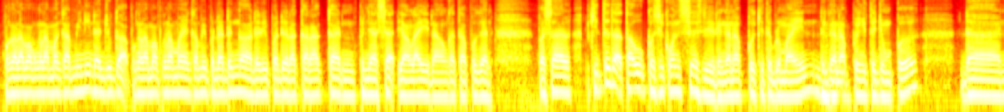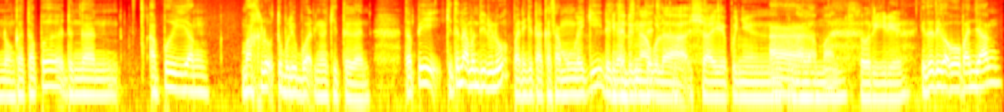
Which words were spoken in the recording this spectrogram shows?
Pengalaman-pengalaman kami ni Dan juga pengalaman-pengalaman yang kami pernah dengar Daripada rakan-rakan penyiasat yang lain lah Orang kata apa kan Pasal kita tak tahu consequences dia Dengan apa kita bermain Dengan mm-hmm. apa yang kita jumpa Dan orang kata apa Dengan apa yang makhluk tu boleh buat dengan kita kan. Tapi kita nak berhenti dulu. Lepas ni kita akan sambung lagi dengan Kita dengar pula Syai punya Aa, ah. pengalaman, story dia. Kita tengok berapa panjang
